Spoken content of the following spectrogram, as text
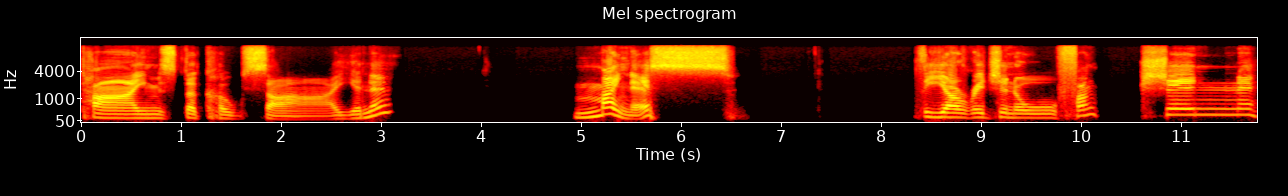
times the cosine minus the original function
